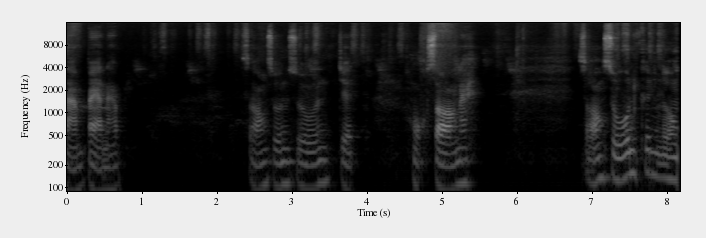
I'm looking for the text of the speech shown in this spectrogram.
สามแปดนะครับสองศูนย์ศูนย์เจ็ดหกสองนะสองศูนย์ขึ้นลง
